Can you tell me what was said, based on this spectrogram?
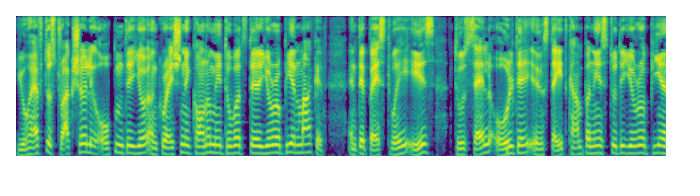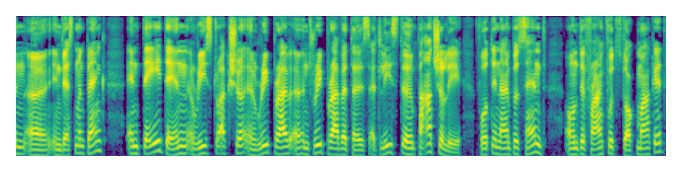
You have to structurally open the Croatian economy towards the European market. And the best way is to sell all the uh, state companies to the European uh, Investment Bank, and they then restructure and, and reprivatize at least uh, partially 49% on the Frankfurt stock market,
